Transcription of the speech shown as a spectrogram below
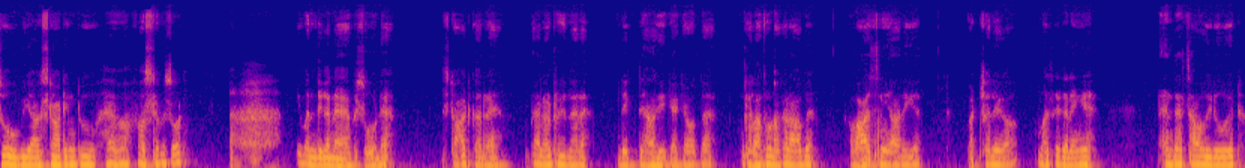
So we are starting to have a first episode ये बंदे का नया एपिसोड है। स्टार्ट कर रहे हैं। पहला ट्रेलर है। देखते हैं आगे क्या क्या होता है। गला थोड़ा ख़राब है। आवाज़ नहीं आ रही है। बट चलेगा। मज़े करेंगे। And that's how we do it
